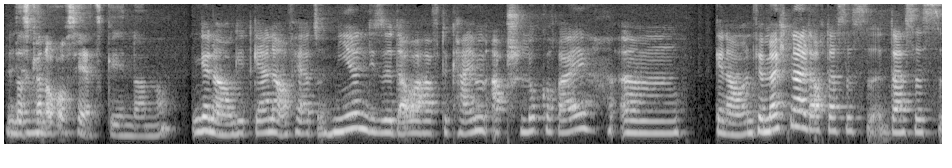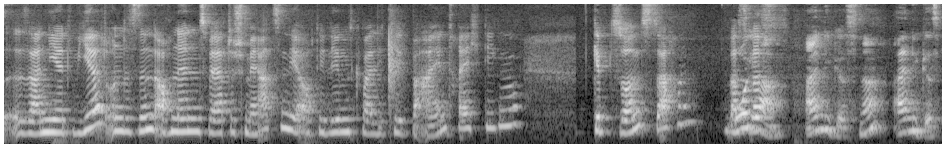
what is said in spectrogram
das kann auch aufs Herz gehen dann, ne? Genau, geht gerne auf Herz und Nieren, diese dauerhafte Keimabschluckerei. Ähm, genau, und wir möchten halt auch, dass es, dass es saniert wird und es sind auch nennenswerte Schmerzen, die auch die Lebensqualität beeinträchtigen. Gibt es sonst Sachen? Was, oh ja. einiges, ne? Einiges.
